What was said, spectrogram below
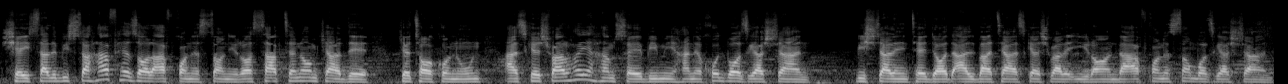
627 هزار افغانستانی را ثبت نام کرده که تاکنون از کشورهای همسایه بی میهن خود بازگشتند بیشتر این تعداد البته از کشور ایران و افغانستان بازگشتند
